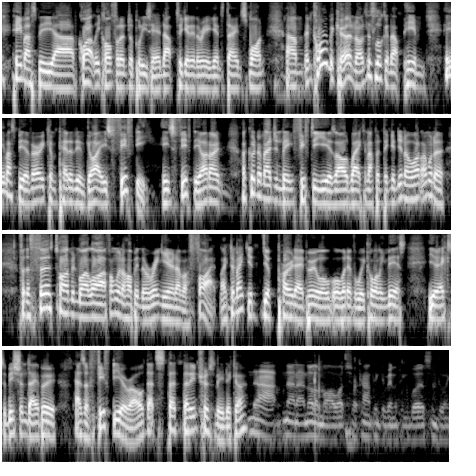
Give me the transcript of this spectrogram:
he must be uh, quietly confident to put his hand up to get in the ring against Dane Swan. Um, and Corey McKernan, I was just looking up him. He must be a very competitive guy. He's 50. He's 50. I don't, I couldn't imagine being 50 years old, waking up and thinking, you know what, I'm going to, for the first time in my life, I'm going to hop in the ring here and have a fight. Like to make your, your pro debut or, or whatever we're calling this, your exhibition debut as a 50 year old, that's, that, that interests me, Nico. Nah, no, no, not on my watch. I can't think of anything worse than doing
